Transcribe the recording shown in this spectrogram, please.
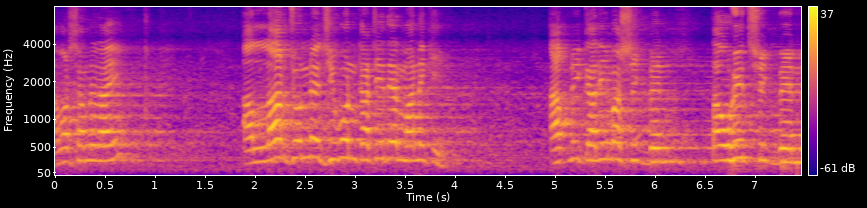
আমার সামনে নাই? আল্লাহর জন্য জীবন কাটিয়ে দেওয়ার মানে কি? আপনি কালিমা শিখবেন, তাওহিদ শিখবেন,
